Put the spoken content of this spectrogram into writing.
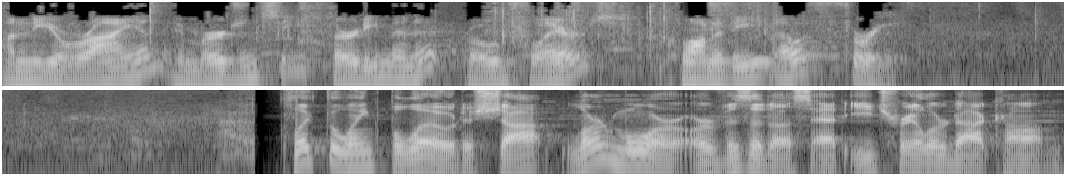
on the Orion Emergency 30-minute road flares, quantity of three. Click the link below to shop, learn more, or visit us at etrailer.com.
